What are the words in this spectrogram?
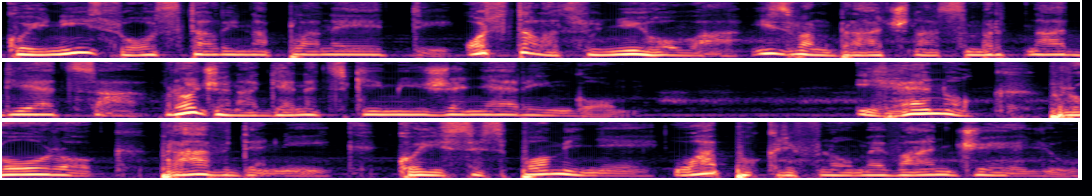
koji nisu ostali na planeti. Ostala su njihova izvanbračna smrtna djeca, rođena genetskim inženjeringom. I Henok, prorok, pravdenik, koji se spominje u apokrifnom evanđelju,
